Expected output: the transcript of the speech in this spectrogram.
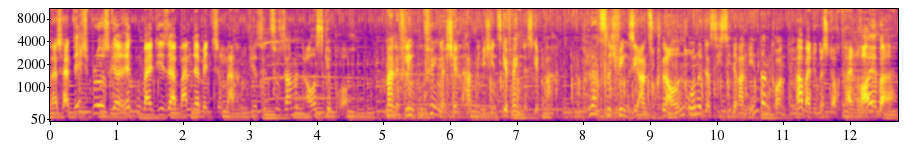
Was hat dich bloß geritten, bei dieser Bande mitzumachen? Wir sind zusammen ausgebrochen. Meine flinken Fingerchen hatten mich ins Gefängnis gebracht. Plötzlich fingen sie an zu klauen, ohne dass ich sie daran hindern konnte. Aber du bist doch kein Räuber.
